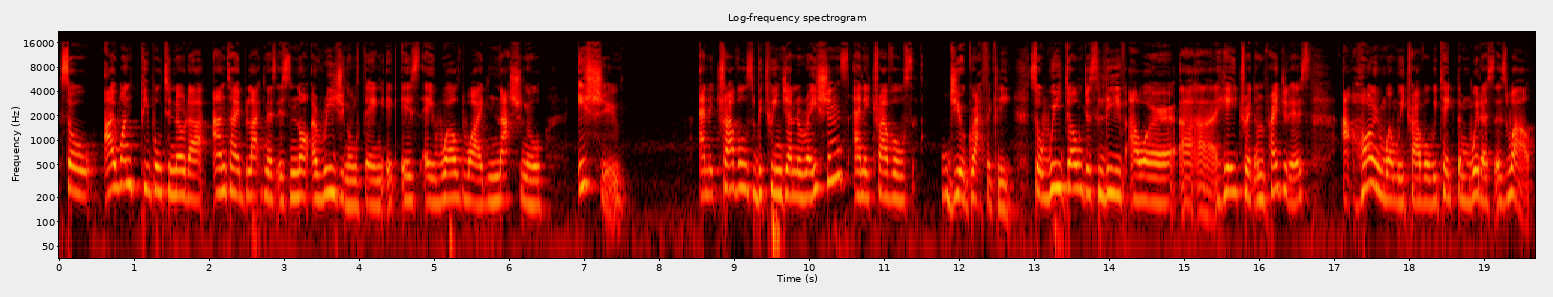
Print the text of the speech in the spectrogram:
So I want people to know that anti blackness is not a regional thing, it is a worldwide national issue. And it travels between generations and it travels geographically. So we don't just leave our uh, uh, hatred and prejudice at home when we travel, we take them with us as well.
